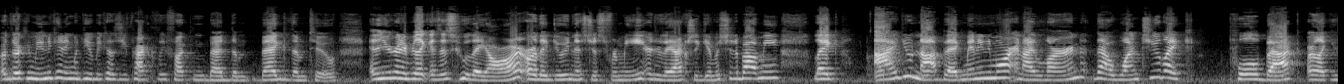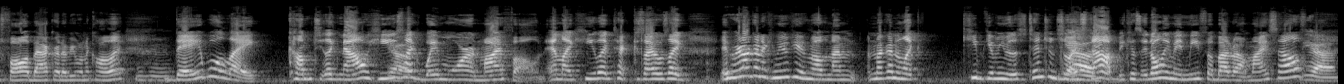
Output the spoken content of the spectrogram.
or they're communicating with you because you practically fucking begged them, begged them to. And then you're gonna be like, is this who they are? Or are they doing this just for me? Or do they actually give a shit about me? Like, I do not beg men anymore, and I learned that once you like pull back or like you fall back or whatever you want to call it, mm-hmm. they will like come to like now he's Yeah. like way more on my phone and like he like because I was like if you're not gonna communicate with me, well, then I'm I'm not gonna like keep giving you this attention so Yeah. I stopped because it only made me feel bad about myself. Yeah.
